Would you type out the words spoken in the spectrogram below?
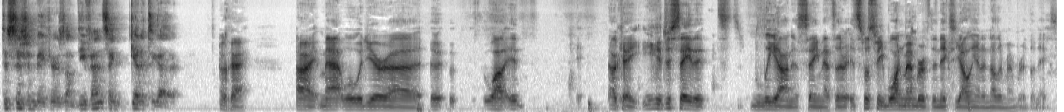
decision makers on defense and get it together. Okay. All right, Matt. What would your uh, uh well it okay, you could just say that Leon is saying that it's supposed to be one member of the Knicks yelling at another member of the Knicks.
